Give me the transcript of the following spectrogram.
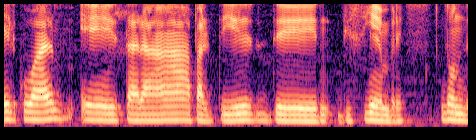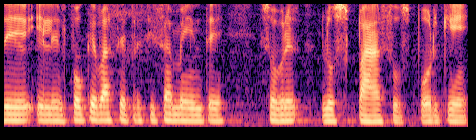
el cual eh, estará a partir de diciembre, donde el enfoque va a ser precisamente sobre los pasos, porque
